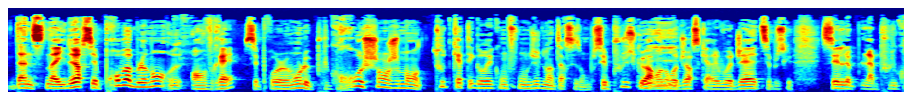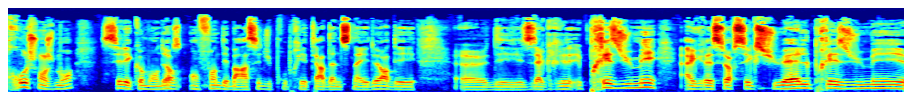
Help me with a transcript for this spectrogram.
Dan Snyder. C'est probablement, euh, en vrai, c'est probablement le plus gros changement, toute catégorie confondue de l'intersaison. C'est plus que Aaron Rodgers qui arrive au Jets, c'est plus que, c'est le la plus gros changement, c'est les Commanders enfin débarrassés du propriétaire Dan Snyder, des, euh, des présumés agresseurs sexuels, présumés,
